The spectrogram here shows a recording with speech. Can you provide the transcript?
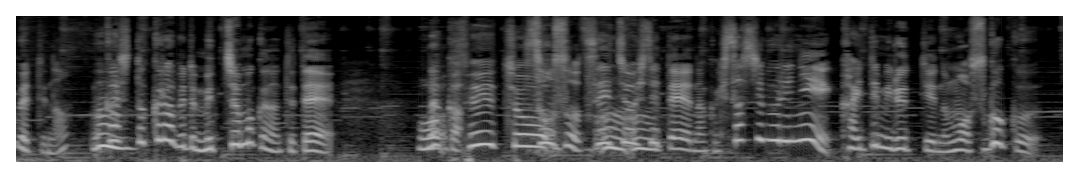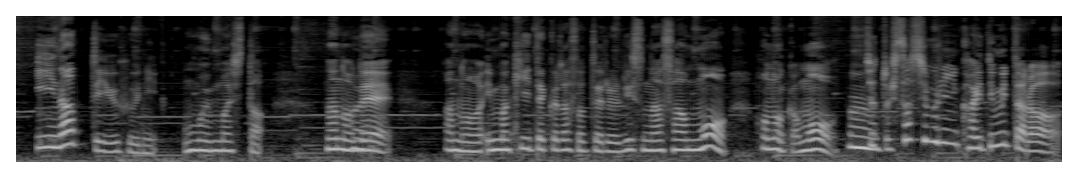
べてな？昔と比べてめっちゃうまくなってて。なんか成長。そうそう成長してて、うんうん、なんか久しぶりに書いてみるっていうのもすごくいいなっていうふうに思いました。なので、はい。あの今聞いてくださってるリスナーさんもほのかも、うん、ちょっと久しぶりに書いてみたら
